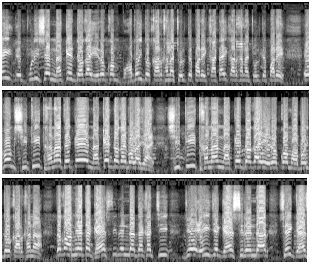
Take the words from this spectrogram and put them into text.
এই পুলিশের নাকের ডগায় এরকম অবৈধ কারখানা চলতে পারে কাটাই কারখানা চলতে পারে? এবং সিটি থানা থেকে নাকের ডগায় বলা যায়, সিটি থানার নাকের ডগায় এরকম অবৈধ কারখানা দেখো, আমি একটা গ্যাস সিলিন্ডার দেখাচ্ছি যে এই যে গ্যাস সিলিন্ডার, সেই গ্যাস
